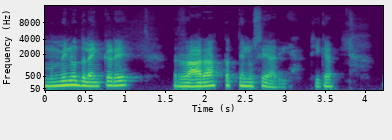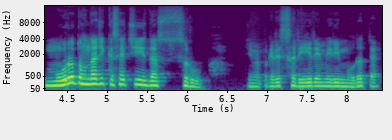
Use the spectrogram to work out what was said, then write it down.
ਮੰਮੀ ਨੂੰ ਦਲੈਂਕੜੇ, ਰਾਰਾ ਤੱਤੇ ਨੂੰ ਸਿਆਰੀ, ਠੀਕ ਹੈ। ਮੂਰਤ ਹੁੰਦਾ ਜੀ ਕਿਸੇ ਚੀਜ਼ ਦਾ ਸਰੂਪ। ਜਿਵੇਂ ਆਪਾਂ ਕਹਿੰਦੇ ਸਰੀਰ ਹੈ ਮੇਰੀ ਮੂਰਤ ਹੈ,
